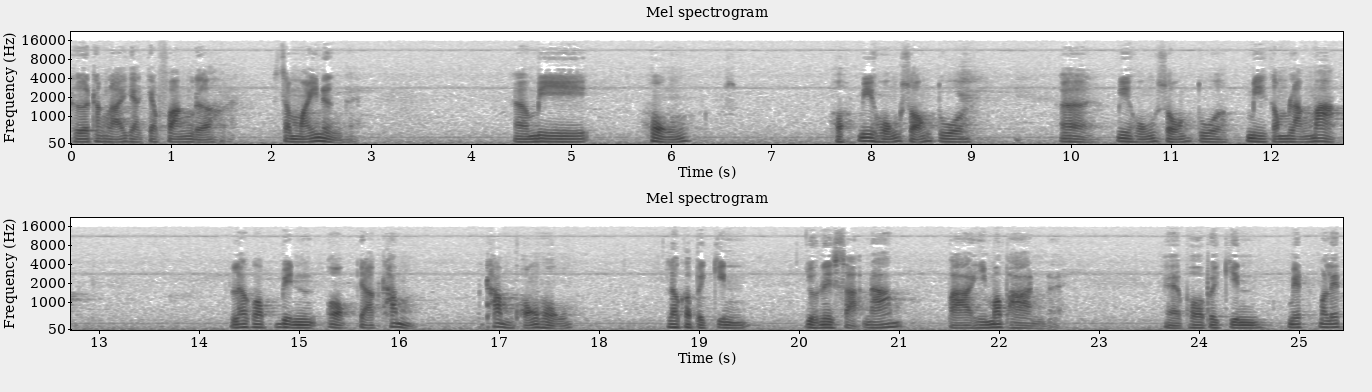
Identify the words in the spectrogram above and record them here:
เธอทั้งหลายอยากจะฟังเหรอสมัยหนึ่งมีหง มีหงสองตัวมีหงสองตัว มีกำลังมาก แล้วก็บินออกจากถ้ำถ้ำของหง แล้วก็ไปกินอยู่ในสระน้ำป่าหิมพานพอไปกินเม็ดเมล็ด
